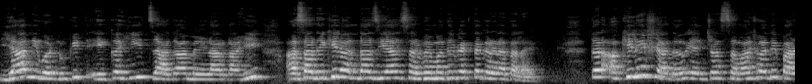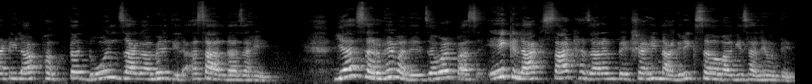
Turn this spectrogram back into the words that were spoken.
या निवडणुकीत एकही जागा मिळणार नाही असा देखील अंदाज या सर्व्हेमध्ये व्यक्त करण्यात आलाय. तर अखिलेश यादव यांच्या समाजवादी पार्टीला फक्त दोन जागा मिळतील असा अंदाज आहे. या सर्व्हेमध्ये जवळपास एक लाख साठ हजारांपेक्षाही नागरिक सहभागी झाले होते.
